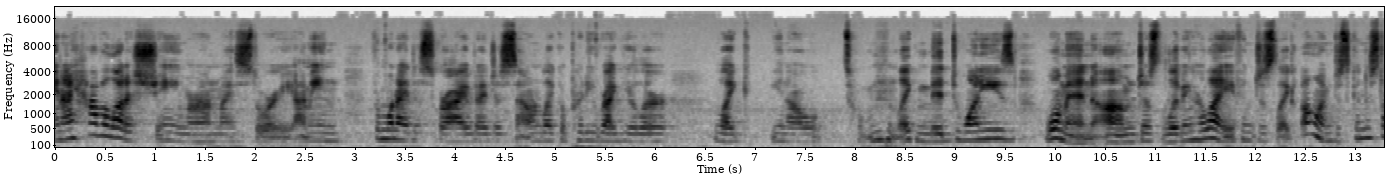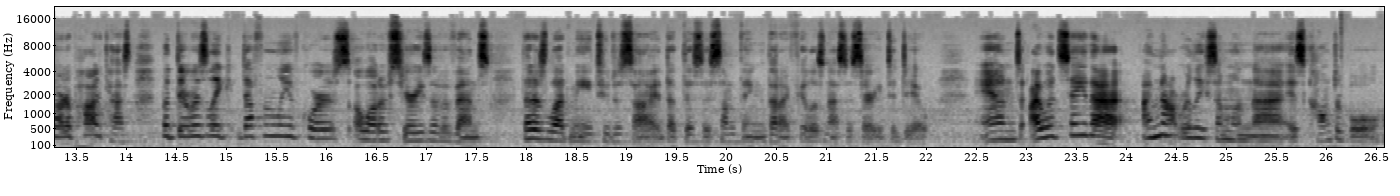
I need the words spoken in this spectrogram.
And I have a lot of shame around my story. I mean, from what I described, I just sound like a pretty regular, like, you know, like mid 20s woman um, just living her life and just like oh i'm just going to start a podcast. But there was like definitely of course a lot of series of events that has led me to decide that this is something that i feel is necessary to do. And i would say that i'm not really someone that is comfortable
